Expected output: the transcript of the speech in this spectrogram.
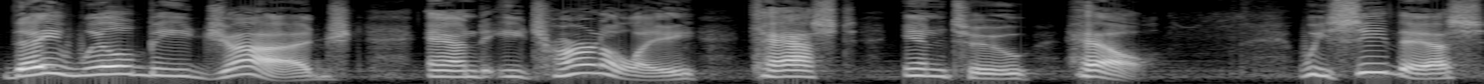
they will be judged and eternally cast into hell. We see this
